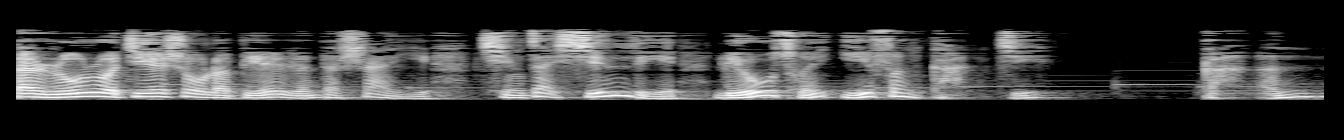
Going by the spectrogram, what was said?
但如若接受了别人的善意，请在心里留存一份感激。感恩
